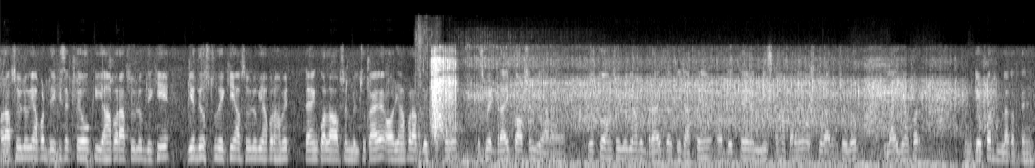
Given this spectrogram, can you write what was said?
और आप सभी लोग यहाँ पर देख सकते हो कि यहाँ पर आप सभी लोग देखिए, ये दोस्तों देखिए, आप सभी लोग यहाँ पर हमें टैंक वाला ऑप्शन मिल चुका है और यहाँ पर आप देख सकते हैं, इसमें ड्राइव का ऑप्शन भी आ रहा है। दोस्तों, हम सभी लोग यहाँ पर ड्राइव करके जाते हैं और देखते हैं एनिमीज कहाँ पर हैं, उसके बाद हम सभी लोग लाइव यहाँ पर, उनके ऊपर हमला करते हैं।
